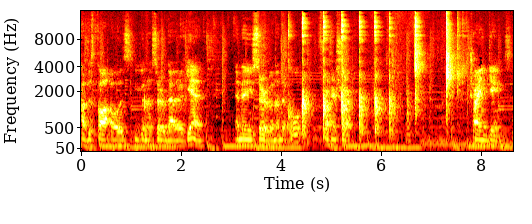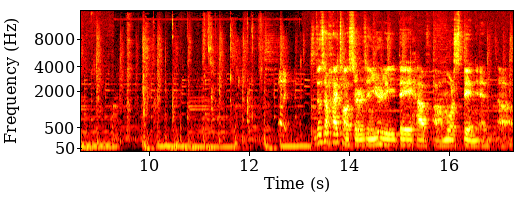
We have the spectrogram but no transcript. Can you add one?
have this thought, oh, it's, you're gonna serve that again. And then you serve another oh, forehand short. Trying games. Those are high tossers and usually they have uh, more spin and uh,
